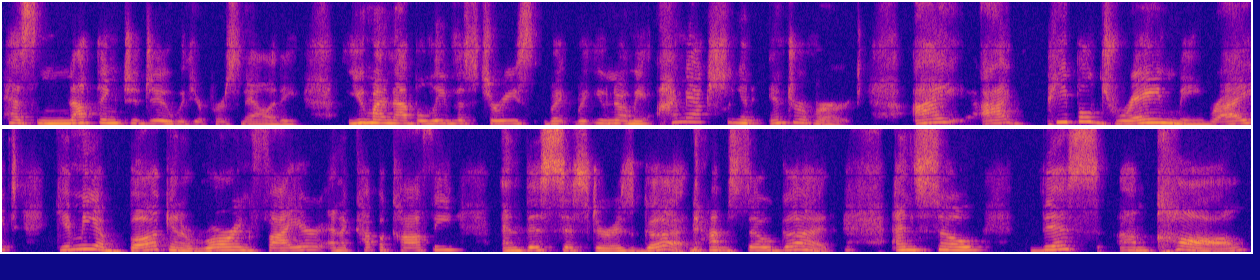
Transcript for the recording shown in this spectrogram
has nothing to do with your personality. You might not believe this, Therese, but but you know me. I'm actually an introvert. I I people drain me, right? Give me a book and a roaring fire and a cup of coffee, and this sister is good. I'm so good. And so this um, call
